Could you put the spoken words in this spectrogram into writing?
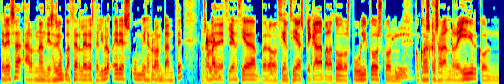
Teresa Hernández, ha sido un placer leer este libro. Eres un milagro andante. Nos habla de ciencia, pero ciencia explicada para todos los públicos, con, con cosas que os harán reír, con,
